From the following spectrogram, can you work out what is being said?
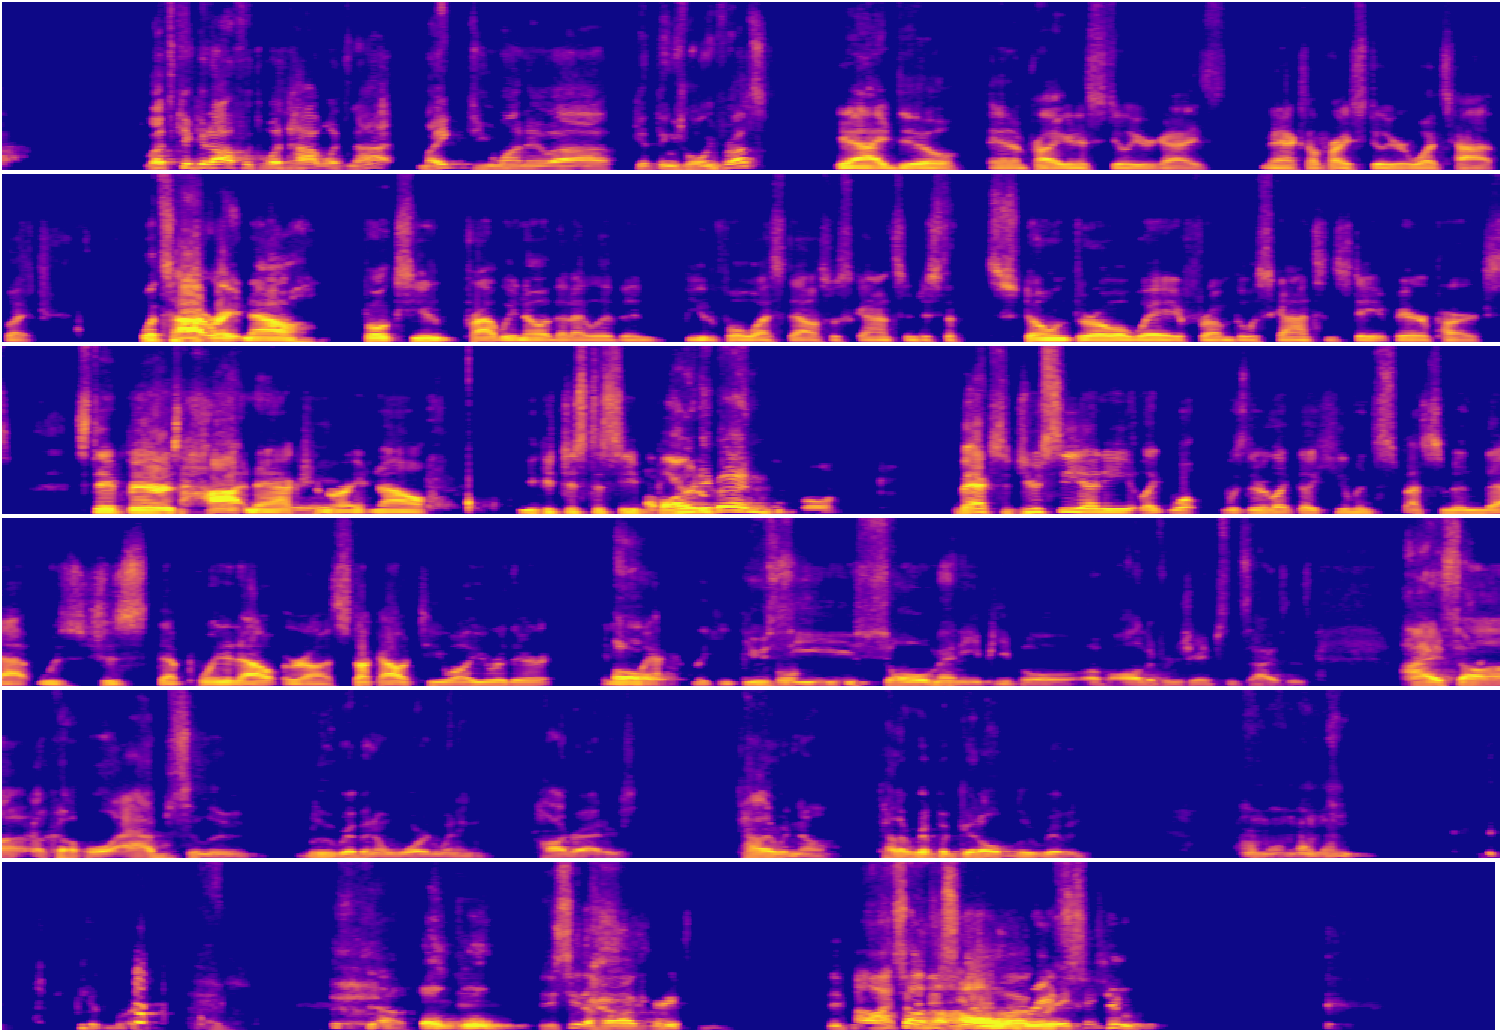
let's kick it off with what's hot, what's not. Mike, do you want to uh, get things rolling for us? Yeah, I do. And I'm probably gonna steal your guys. Max, I'll probably steal your what's hot, but what's hot right now? folks, you probably know that I live in beautiful West Allis, Wisconsin, just a stone throw away from the Wisconsin State Fair parks. State Fair is hot in action right now. You get just to see. I've already been. People. Max, did you see any like what was there like a human specimen that was just that pointed out or uh, stuck out to you while you were there? Any Oh, wacky You see so many people of all different shapes and sizes. I saw a couple absolute blue ribbon award winning hog riders. Tyler would know. Tyler, rip a good old blue ribbon. Um, um, um, um. Good lord. So Did you see the hog race? Did, Oh, I saw Did the you see the hog hog race. racing? too.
